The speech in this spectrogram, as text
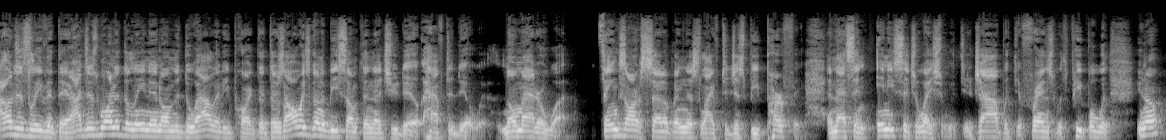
I'll just leave it there. I just wanted to lean in on the duality part that there's always going to be something that you deal, have to deal with, no matter what. Things aren't set up in this life to just be perfect. And that's in any situation with your job, with your friends, with people, with, you know,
